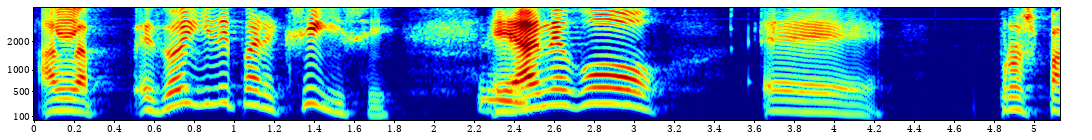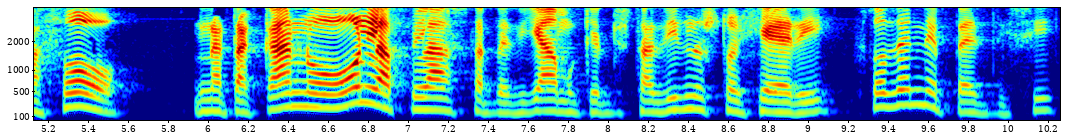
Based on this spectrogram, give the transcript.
Αλλά εδώ έγινε η παρεξήγηση. Εάν εγώ ε, προσπαθώ να τα κάνω όλα απλά στα παιδιά μου και τους τα δίνω στο χέρι, αυτό δεν είναι επένδυση,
